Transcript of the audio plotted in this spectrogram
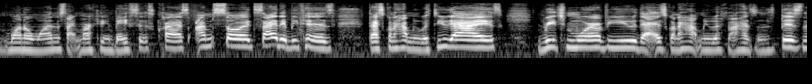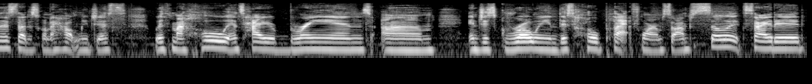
101. It's like marketing basics class. I'm so excited because that's going to help me with you guys, reach more of you. That is going to help me with my husband's business. That is going to help me just with my whole entire brand um, and just growing this whole platform. So I'm so excited.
